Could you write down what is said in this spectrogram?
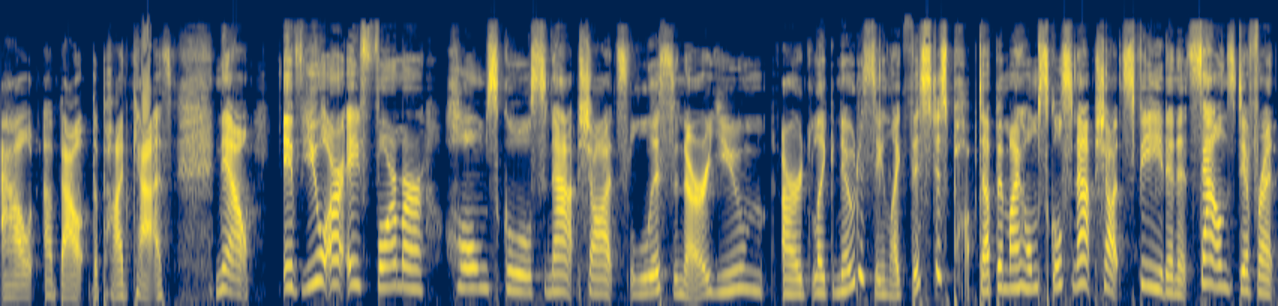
out about the podcast. Now, if you are a former homeschool snapshots listener, you are like noticing like this just popped up in my homeschool snapshots feed and it sounds different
